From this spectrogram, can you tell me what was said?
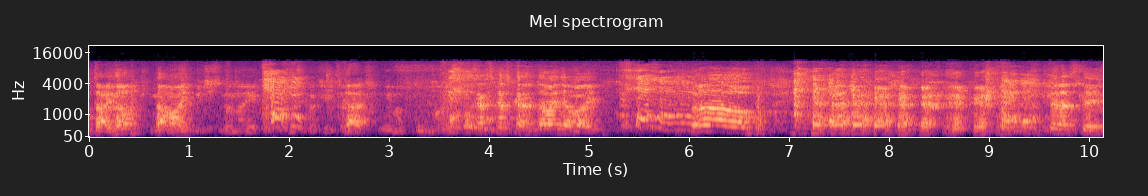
Tutaj no, dawaj. Tak. Nie Skacz, skacz, skacz, dawaj, dawaj. O! Teraz ty,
